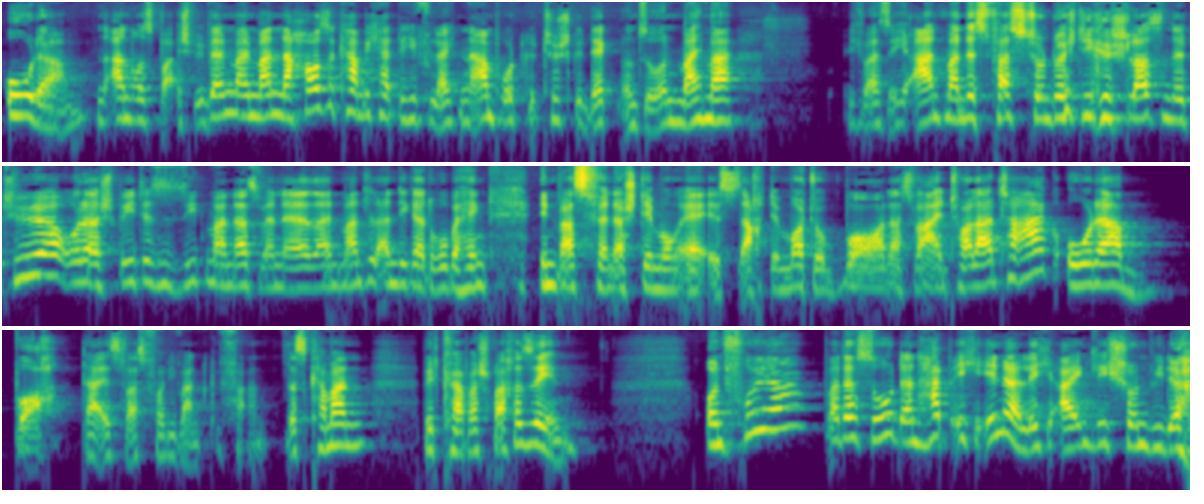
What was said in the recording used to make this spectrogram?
Oder ein anderes Beispiel, wenn mein Mann nach Hause kam, ich hatte hier vielleicht einen Abendbrottisch gedeckt und so, und manchmal ich weiß nicht, ahnt man das fast schon durch die geschlossene Tür oder spätestens sieht man das, wenn er seinen Mantel an die Garderobe hängt, in was für einer Stimmung er ist. Nach dem Motto, boah, das war ein toller Tag oder boah, da ist was vor die Wand gefahren. Das kann man mit Körpersprache sehen. Und früher war das so, dann habe ich innerlich eigentlich schon wieder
